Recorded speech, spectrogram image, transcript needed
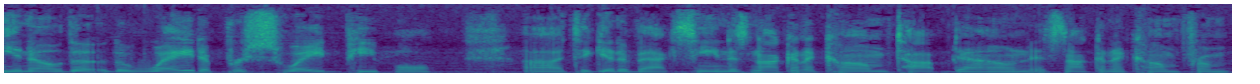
you know, the, the way to persuade people uh, to get a vaccine is not going to come top down. It's not going to come from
